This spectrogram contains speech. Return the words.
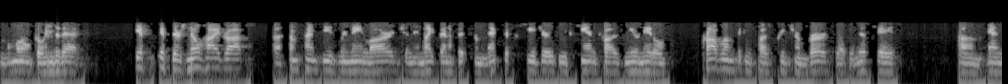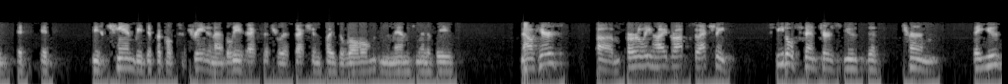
we won't go into that. If, if there's no hydrops, uh, sometimes these remain large and they might benefit from an exit procedure. These can cause neonatal problems. It can cause preterm birth, like in this case. Um, and it, it, these can be difficult to treat, and I believe exit resection plays a role in the management of these. Now here's um, early hydrops. So actually, fetal centers use this term. They use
